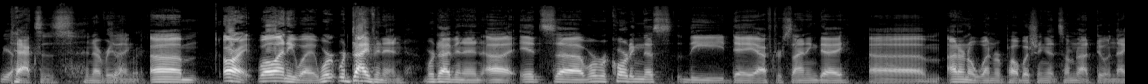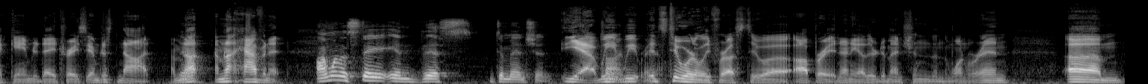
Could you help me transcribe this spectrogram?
yeah. taxes and everything. Exactly. Um, all right. Well, anyway, we're, we're diving in. We're diving in. Uh, it's uh, we're recording this the day after signing day. Um, I don't know when we're publishing it, so I'm not doing that game today, Tracy. I'm just not. I'm yeah. not. I'm not having it. I want to stay in this dimension. Yeah, we, we right it's now. too early for us to uh, operate in any other dimension than the one we're in. Um,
